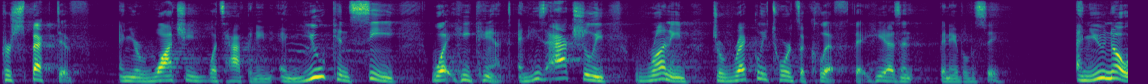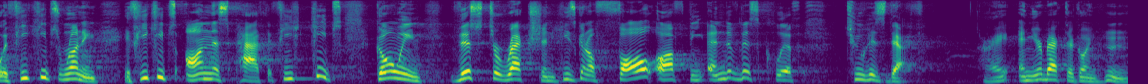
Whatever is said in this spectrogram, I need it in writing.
perspective and you're watching what's happening, and you can see what he can't. And he's actually running directly towards a cliff that he hasn't been able to see. And you know, if he keeps running, if he keeps on this path, if he keeps going this direction, he's gonna fall off the end of this cliff to his death. All right? And you're back there going, hmm,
